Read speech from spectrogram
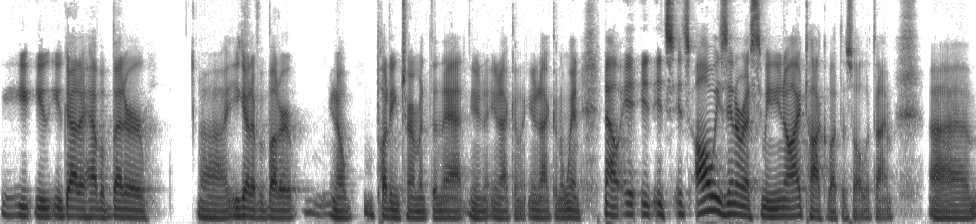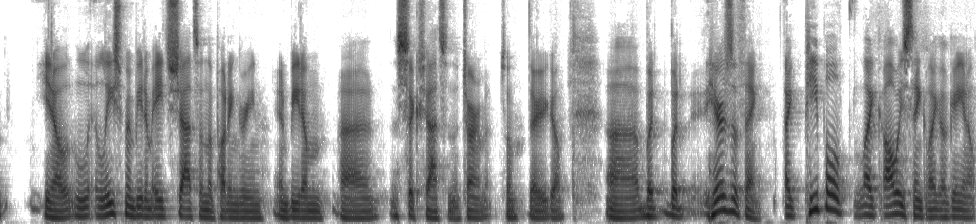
you you, you got to have a better uh, you got to have a better, you know, putting tournament than that. You're, you're not going to you're not to win. Now, it, it, it's it's always interesting. I mean, you know, I talk about this all the time. Um, you know, Leishman beat him eight shots on the putting green and beat him uh, six shots in the tournament. So there you go. Uh, but but here's the thing: like people like always think like, okay, you know,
